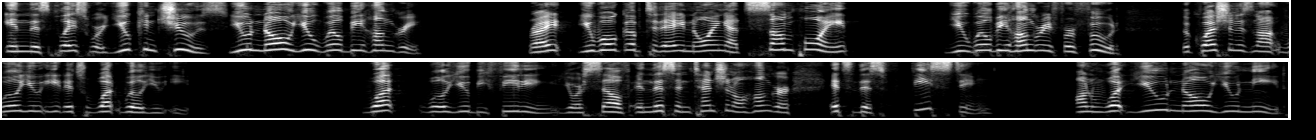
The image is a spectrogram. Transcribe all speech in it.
in this place where you can choose. You know you will be hungry right? You woke up today knowing at some point you will be hungry for food. The question is not will you eat, it's what will you eat? What will you be feeding yourself in this intentional hunger? It's this feasting on what you know you need.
